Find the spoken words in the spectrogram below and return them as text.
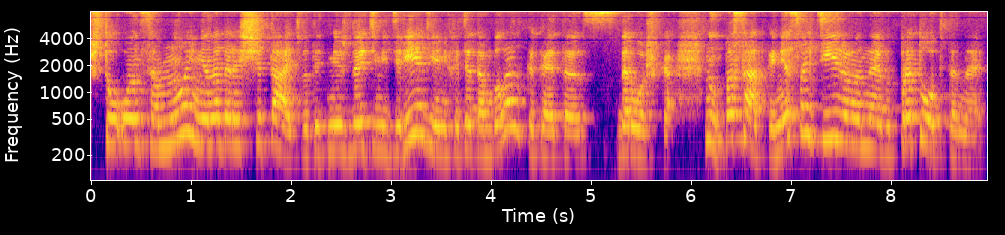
что он со мной, мне надо рассчитать вот эти, между этими деревьями, хотя там была какая-то дорожка, ну, посадка не асфальтированная, вот протоптанная.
